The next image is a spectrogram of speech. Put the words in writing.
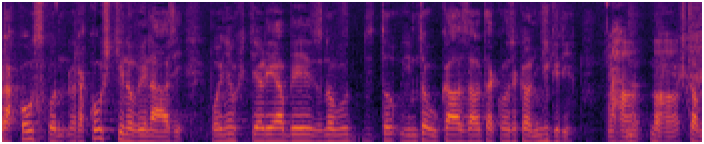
Rakousku, rakouští novináři po něm chtěli, aby znovu to, jim to ukázal, tak on řekl nikdy. Aha, aha. Už, tam,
